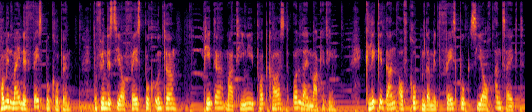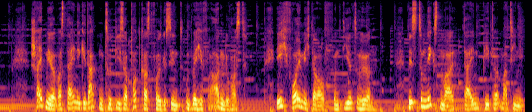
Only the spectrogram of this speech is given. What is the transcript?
Komm in meine Facebook-Gruppe. Du findest sie auf Facebook unter Peter Martini Podcast Online Marketing. Klicke dann auf Gruppen, damit Facebook sie auch anzeigt. Schreib mir, was deine Gedanken zu dieser Podcast-Folge sind und welche Fragen du hast. Ich freue mich darauf, von dir zu hören. Bis zum nächsten Mal, dein Peter Martini.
